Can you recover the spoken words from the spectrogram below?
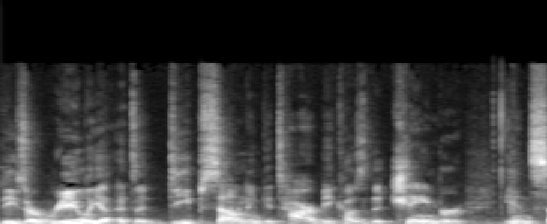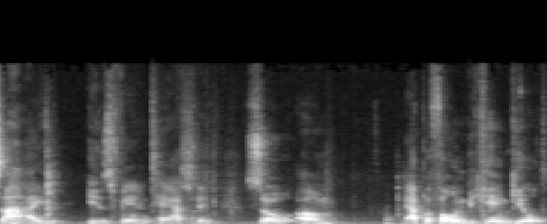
These are really, a, it's a deep sounding guitar because the chamber inside is fantastic. So um, Epiphone became Guild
